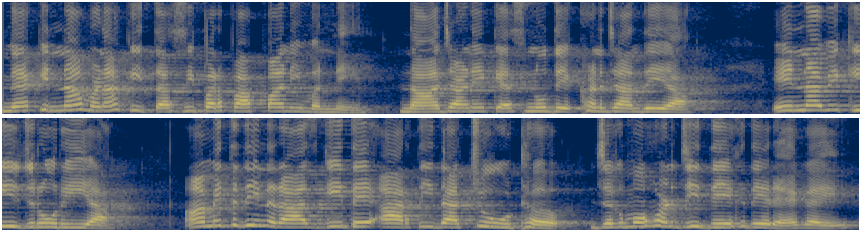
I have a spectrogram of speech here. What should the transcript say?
ਮੈਂ ਕਿੰਨਾ ਮਨਾ ਕੀਤਾ ਸੀ ਪਰ ਪਾਪਾ ਨਹੀਂ ਮੰਨੇ। ਨਾ ਜਾਣੇ ਕਿਸ ਨੂੰ ਦੇਖਣ ਜਾਂਦੇ ਆ। ਇੰਨਾ ਵੀ ਕੀ ਜ਼ਰੂਰੀ ਆ? ਅਮਿਤ ਦੀ ਨਾਰਾਜ਼ਗੀ ਤੇ ਆਰਤੀ ਦਾ ਝੂਠ ਜਗਮੋਹਨ ਜੀ ਦੇਖਦੇ ਰਹਿ ਗਏ।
